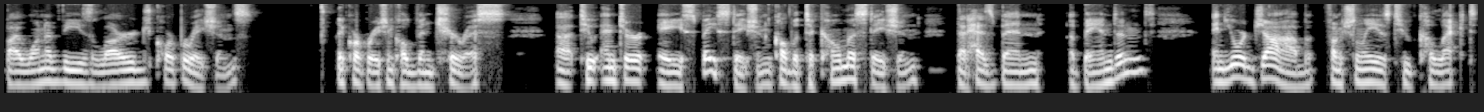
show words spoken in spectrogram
by one of these large corporations, a corporation called Venturis uh, to enter a space station called the Tacoma Station that has been abandoned. And your job functionally is to collect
